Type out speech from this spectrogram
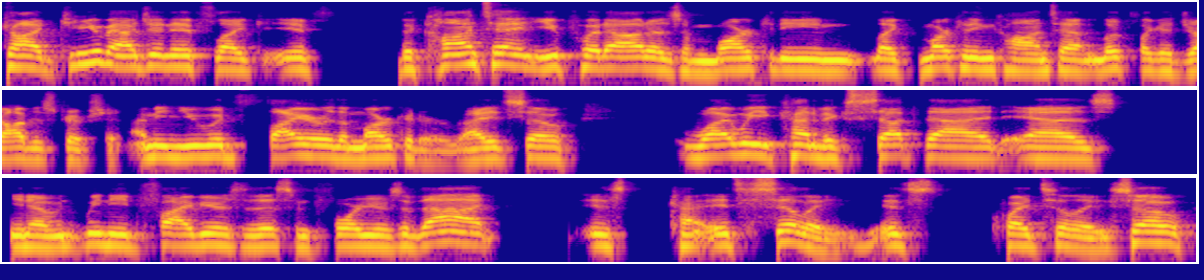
god can you imagine if like if the content you put out as a marketing, like marketing content, looked like a job description. I mean, you would fire the marketer, right? So why we kind of accept that as, you know, we need five years of this and four years of that is kind of, it's silly. It's quite silly. So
